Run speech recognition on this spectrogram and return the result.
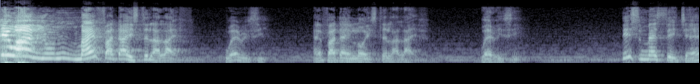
Anyone you, my father is still alive. Where is he? My father in law is still alive. Where is he? This message, eh,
